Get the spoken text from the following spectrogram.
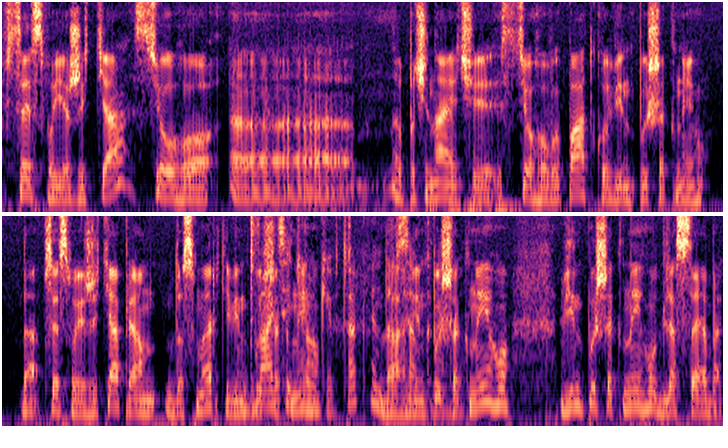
все своє життя з цього, е, починаючи з цього випадку, він пише книгу. Да, Все своє життя, прямо до смерті він 20 пише книгу. років, так? Він да, писав він книгу? пише книгу. Він пише книгу для себе.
